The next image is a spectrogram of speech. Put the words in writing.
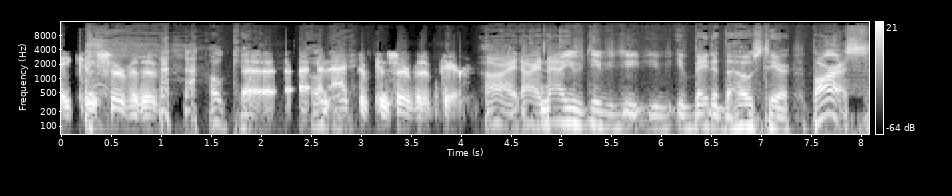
a conservative, okay. Uh, okay. an active conservative peer. All right, all right. Now you've you've you've, you've baited the host here, Boris.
